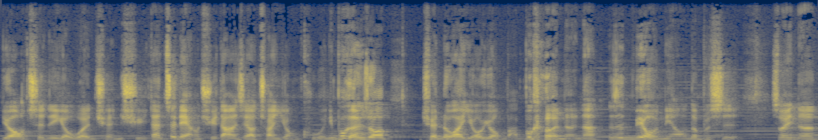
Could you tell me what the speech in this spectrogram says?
游泳池的一个温泉区。但这两个区当然是要穿泳裤，你不可能说全裸外游泳吧？不可能啊，那是遛鸟，那不是。所以呢，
